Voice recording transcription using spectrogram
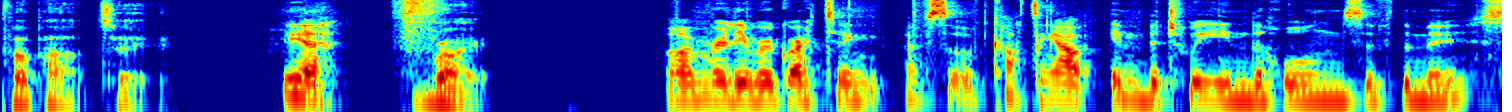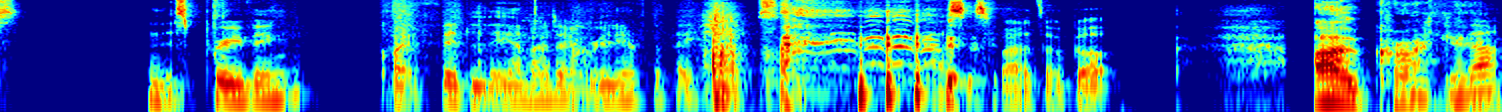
for part two. Yeah. Right. Oh, I'm really regretting of sort of cutting out in between the horns of the moose, and it's proving quite fiddly, and I don't really have the patience. That's as far as I've got. Oh, cracking. that?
